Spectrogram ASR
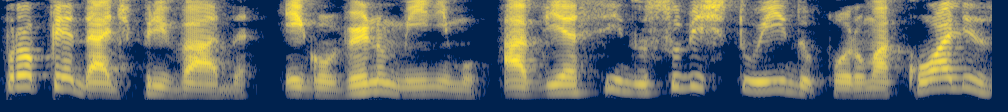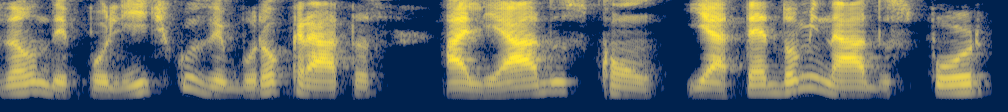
propriedade privada e governo mínimo havia sido substituído por uma coalizão de políticos e burocratas aliados com e até dominados por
